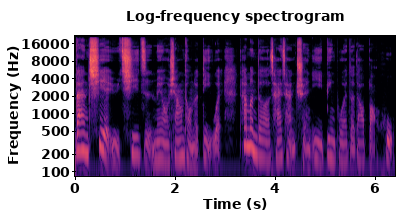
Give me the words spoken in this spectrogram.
但妾与妻子没有相同的地位，他们的财产权益并不会得到保护，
